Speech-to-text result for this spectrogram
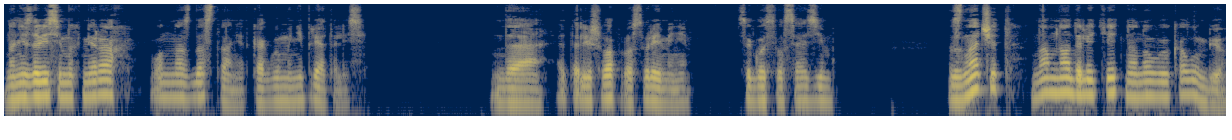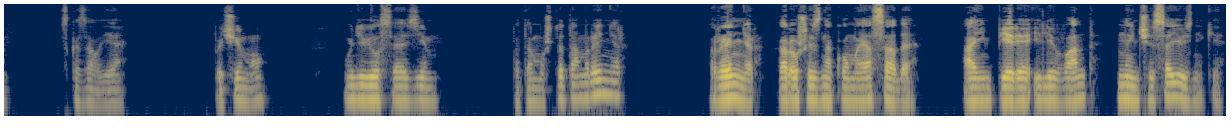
На независимых мирах он нас достанет, как бы мы ни прятались. Да, это лишь вопрос времени, согласился Азим. Значит, нам надо лететь на Новую Колумбию, сказал я. Почему? удивился Азим. Потому что там Реннер. Реннер – хороший знакомый осада, а Империя и Левант нынче союзники,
